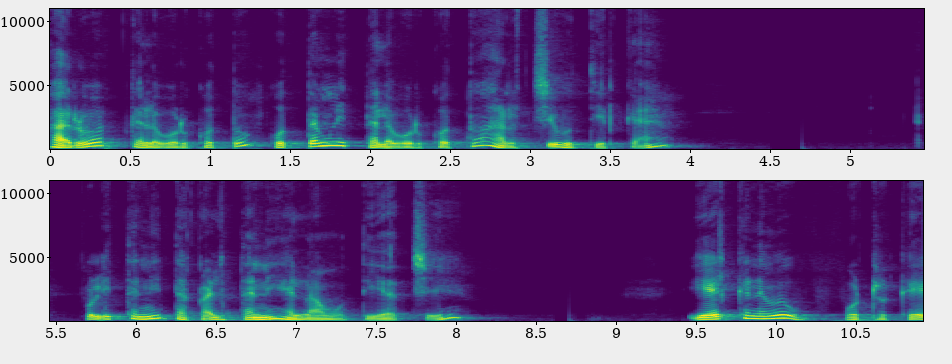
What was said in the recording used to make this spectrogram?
கருவேப்பிலை ஒரு கொத்தும் கொத்தமல்லி தலை ஒரு கொத்தும் அரைச்சி ஊற்றிருக்கேன் புளித்தண்ணி தக்காளி தண்ணி எல்லாம் ஊற்றியாச்சு ஏற்கனவே உப்பு போட்டிருக்கு.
